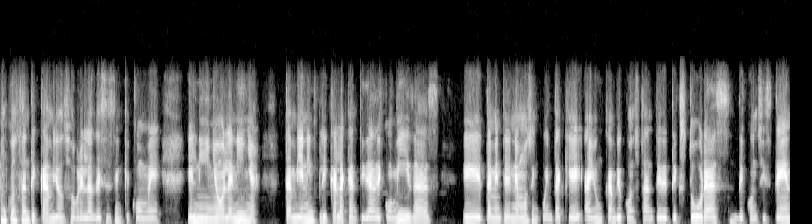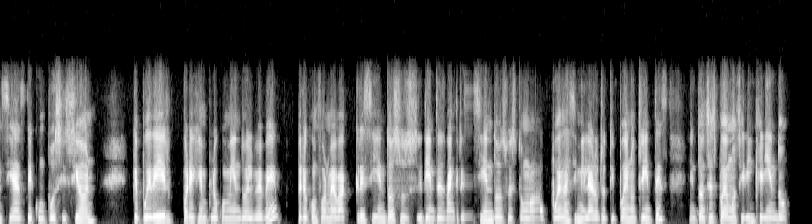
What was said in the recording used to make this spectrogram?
un constante cambio sobre las veces en que come el niño o la niña. También implica la cantidad de comidas, eh, también tenemos en cuenta que hay un cambio constante de texturas, de consistencias, de composición, que puede ir, por ejemplo, comiendo el bebé, pero conforme va creciendo, sus dientes van creciendo, su estómago puede asimilar otro tipo de nutrientes, entonces podemos ir ingiriendo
